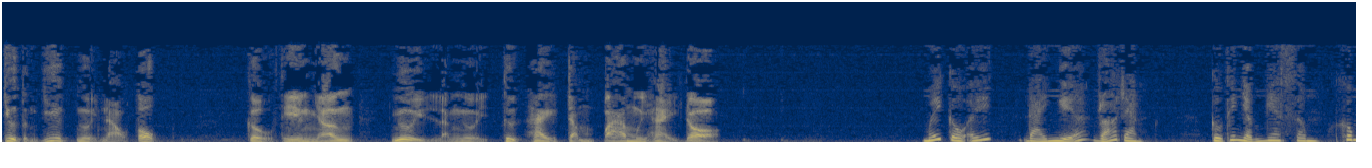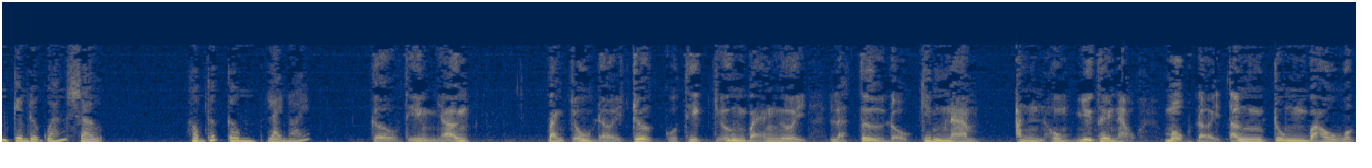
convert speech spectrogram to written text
chưa từng giết người nào tốt. Cửu thiên nhận ngươi là người thứ hai trăm ba mươi hai đó. Mấy câu ấy, đại nghĩa rõ ràng cựu thiên nhận nghe xong, không kìm được quán sợ. Hồng thất công lại nói, cựu thiên nhận ban chủ đời trước của thiết trưởng bàn người là tư độ kim nam, anh hùng như thế nào? Một đời tận trung bao quốc.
